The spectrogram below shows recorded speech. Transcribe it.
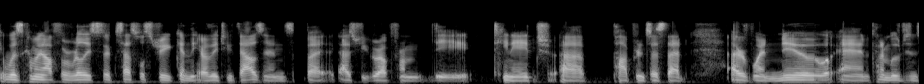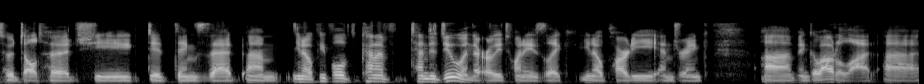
was coming off a really successful streak in the early 2000s, but as she grew up from the teenage uh, pop princess that everyone knew and kind of moved into adulthood. She did things that, um, you know, people kind of tend to do in their early 20s, like, you know, party and drink um, and go out a lot uh,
